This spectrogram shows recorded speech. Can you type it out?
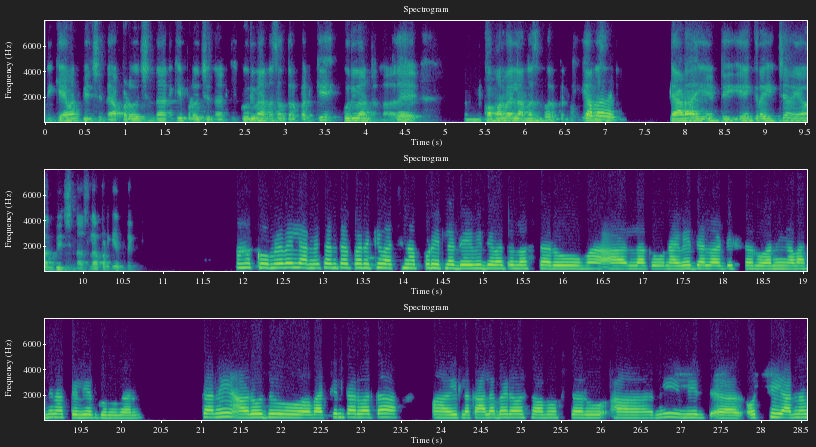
నీకేమనిపించింది? అప్పుడు వచ్చిన దానికి ఇప్పుడు వచ్చిన దానికి. కురివి అన్న సందర్భానికి కురివి అంటున్నా అదే కొమరవెల్లి అన్న సందర్భానికి ఈ అన్న కొమరవెల్లి. సందర్భానికి తేడా ఏంటి? ఏం గ్రహించాం ఏమనిపించింది అసలు అప్పటికి ఇప్పటికి? ఆ కొమరవెల్లి అన్న సంతర్పణకి వచ్చినప్పుడు ఇట్లా దేవి దేవతలు వస్తారు మా- వాళ్ళకు నైవేద్యాలు వడ్డిస్తారు అని అవన్నీ నాకు తెలియదు గురువుగారు. కానీ ఆ రోజు వచ్చిన తర్వాత ఆ, ఇట్లా కాలభైరవ స్వామి వస్తారు. ఆ, అని మీరు ఆ, వచ్చి అన్నం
